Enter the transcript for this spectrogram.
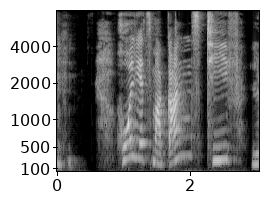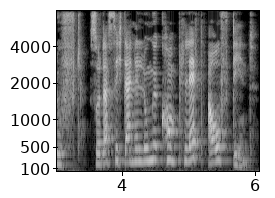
Hol jetzt mal ganz tief Luft, sodass sich deine Lunge komplett aufdehnt.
